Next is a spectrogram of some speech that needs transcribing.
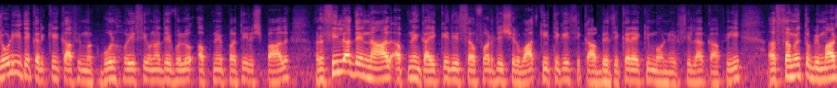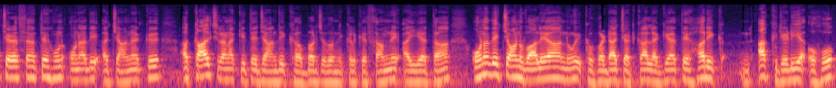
ਜੋੜੀ ਦੇ ਕਰਕੇ ਕਾਫੀ ਮਕਬੂਲ ਹੋਈ ਸੀ। ਉਹਨਾਂ ਦੇ ਵੱਲੋਂ ਆਪਣੇ ਪਤੀ ਰਿਸ਼ਪਾਲ ਰਸੀਲਾ ਦੇ ਨਾਲ ਆਪਣੇ ਗਾਇਕੀ ਦੀ ਸਫ਼ਰ ਦੀ ਸ਼ੁਰੂਆਤ ਕੀਤੀ ਗਈ ਸੀ। ਕਾਬਲੇ ਜ਼ਿਕਰ ਹੈ ਕਿ ਮੋਹਨੀ ਰਸੀਲਾ ਕਾਫੀ ਸਮੇਂ ਤੋਂ ਬਿਮਾਰ ਚੱਲ ਰਹੇ ਸਨ ਤੇ ਹੁਣ ਉਹਨਾਂ ਦੇ ਅਚਾਨਕ ਅਕਾਲ ਚਲਾਣਾ ਕੀਤੇ ਜਾਣ ਦੀ ਖਬਰ ਜਦੋਂ ਨਿਕਲ ਕੇ ਸਾਹਮਣੇ ਆਈ ਹੈ ਤਾਂ ਉਹਨਾਂ ਦੇ ਚਾਹਣ ਵਾਲਿਆਂ ਨੂੰ ਇੱਕ ਵੱਡਾ ਝਟਕਾ ਲੱਗਿਆ ਤੇ ਹਰ ਇੱਕ ਅੱਖ ਜਿਹੜੀ ਹੈ ਉਹ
